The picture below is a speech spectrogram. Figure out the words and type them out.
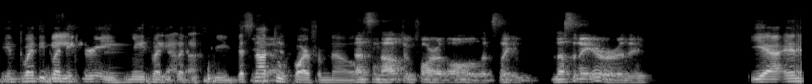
in 2023, May May 2023. That's not Yeah. too far from now. That's not too far at all. That's like less than a year already. Yeah, and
